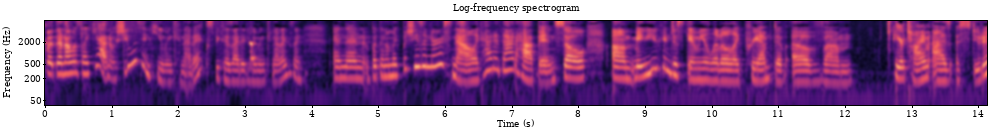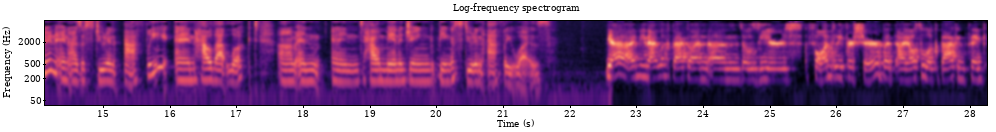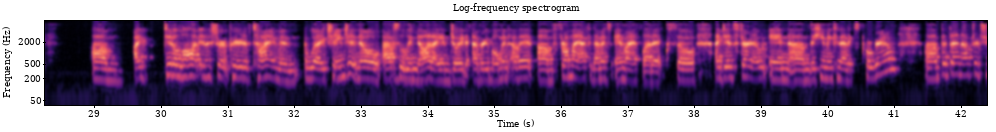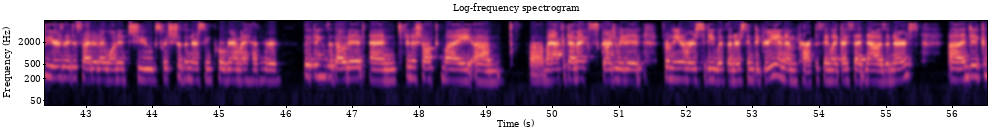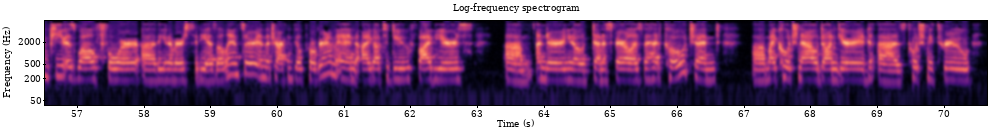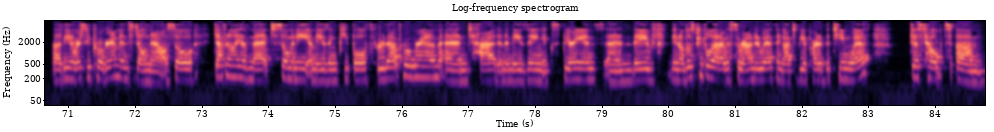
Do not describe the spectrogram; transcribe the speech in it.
but then I was like, yeah, no, she was in human kinetics because I did human kinetics. And and then but then i'm like but she's a nurse now. Like how did that happen? So um, maybe you can just give me a little like preemptive of um, your time as a student and as a student athlete and how that looked um, and and how managing being a student athlete was. Yeah i mean i look back on on those years fondly for sure but i also look back and think um, i did a lot in a short period of time. And would I change it? No, absolutely not. I enjoyed every moment of it um, from my academics and my athletics. So I did start out in um, the human kinetics program. Uh, but then after two years, I decided I wanted to switch to the nursing program. I had heard good things about it and finished off my. Um, uh, my academics graduated from the university with a nursing degree and i'm practicing like i said now as a nurse uh, and did compete as well for uh, the university as a lancer in the track and field program. And I got to do five years um, under, you know, Dennis Fairall as the head coach. And uh, my coach now, Don Garrett, uh, has coached me through uh, the university program and still now. So definitely have met so many amazing people through that program and had an amazing experience. And they've, you know, those people that I was surrounded with and got to be a part of the team with just helped um,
